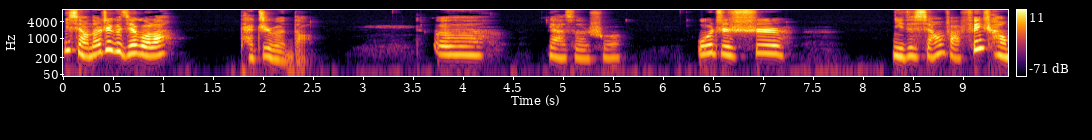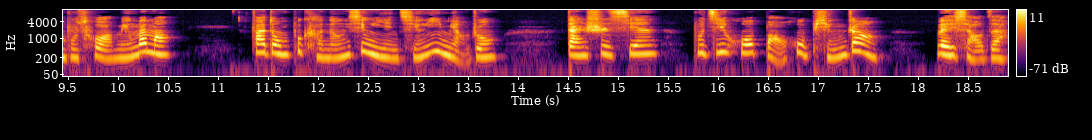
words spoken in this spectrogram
你想到这个结果了？”他质问道。“呃，”亚瑟说，“我只是……你的想法非常不错，明白吗？发动不可能性引擎一秒钟，但事先……”不激活保护屏障，喂，小子，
